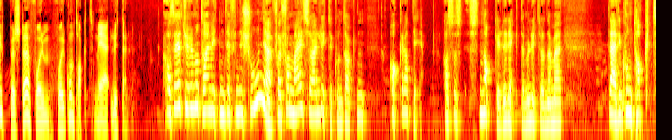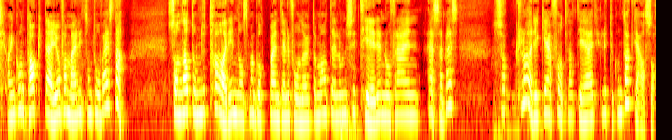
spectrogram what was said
ypperste form for kontakt med lytteren. Altså, Jeg tror vi må ta en liten definisjon, ja. for for meg så er lytterkontakten akkurat det altså snakker direkte med lytterne. Med, det er en kontakt. Og en kontakt er jo for meg litt sånn toveis, da. Sånn at om du tar inn noe som har gått på en telefonautomat, eller om du siterer noe fra en SMS, så klarer ikke jeg få til at det er lyttekontakt, jeg altså.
